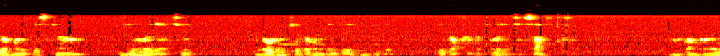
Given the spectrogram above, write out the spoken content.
যখন পেজটা ইয়ে হয়ে যাচ্ছে লোড হচ্ছে তখন কিন্তু এখান থেকে এই অপশনটা চলে যাচ্ছে সার্চ কন্ট্রোল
